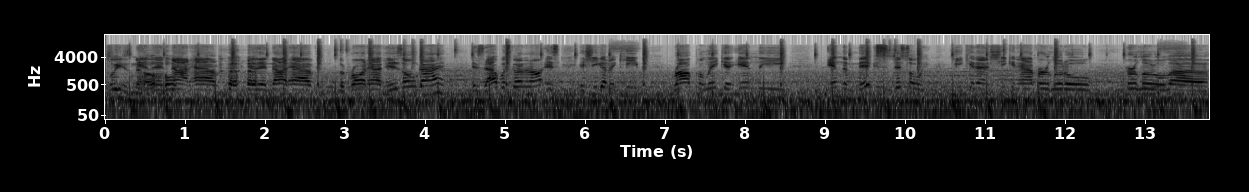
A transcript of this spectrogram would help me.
Please no. And then not have and then not have LeBron have his own guy? Is that what's going on? Is is she gonna keep Rob Pelinka in the in the mix just so he can have she can have her little her little uh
